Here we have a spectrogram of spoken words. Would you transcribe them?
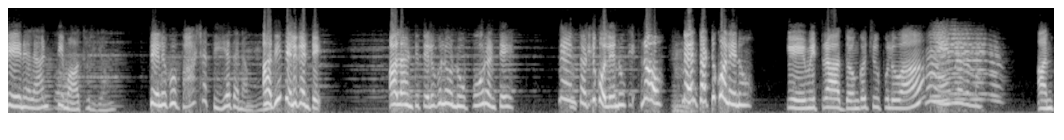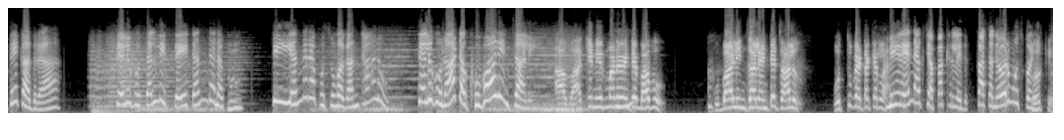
తేనెలాంటి మాధుర్యం తెలుగు భాష తీయదనం అది తెలుగంటే. అలాంటి తెలుగులో నువ్వు పూరంటే నేను తట్టుకోలేను. నో నేను తట్టుకోలేను. ఏమిట్రా దొంగ చూపులు ఆ? అంతేకాదురా. తెలుగు తల్లి తేటందనపు తీయందనపు సుమగంధాలు తెలుగు నాట గుబాళించాలి. ఆ వాక్య నిర్మాణం ఏంటే బాబు గుబాళించాలంటే చాలు. ఒత్తు పెట్టకర్లా మీరేం నాకు చెప్పక్కర్లేదు. కాస్త నోరు మూసుకోండి.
